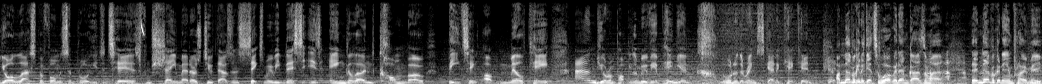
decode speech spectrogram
Your last performance that brought you to tears from Shane Meadows' 2006 movie This Is England combo beating up Milky, and your unpopular movie opinion, Lord of the Rings getting a kick in. I'm never going to get to work with them guys, am I? They're never going to employ me.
